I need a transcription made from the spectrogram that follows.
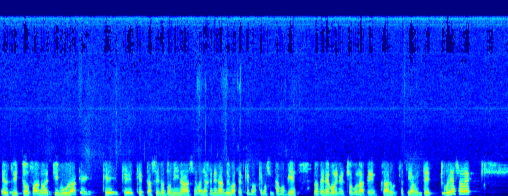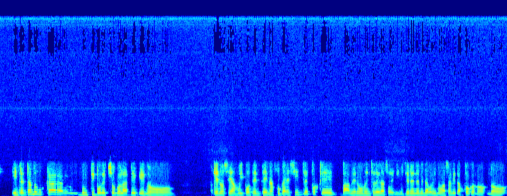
El triptófano estimula que, que, que, esta serotonina se vaya generando y va a hacer que nos, que nos sintamos bien. Lo tenemos en el chocolate, claro, efectivamente. Tú podrías saber intentando buscar algún tipo de chocolate que no que no sea muy potente en azúcares simples, porque va a haber un momento de grasa, disminución en el metabolismo basal y tampoco no, no,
